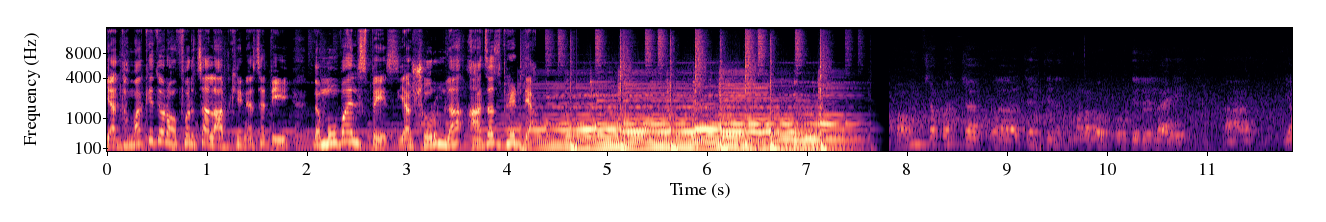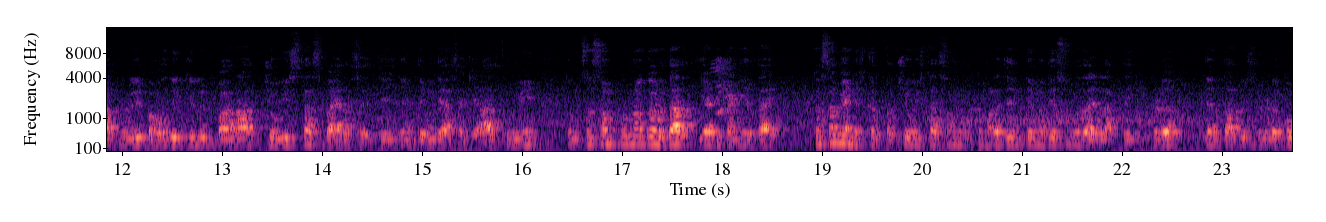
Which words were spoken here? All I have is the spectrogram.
या धमाकेदार ऑफरचा लाभ घेण्यासाठी द मोबाईल स्पेस या शोरूमला आजच भेट द्या. भाऊंच्या पश्चात जनतेने तुम्हाला भरपूर दिलेलं आहे. यापूर्वी भाऊ देखील बारा चोवीस तास बाहेर असायचे जनतेमध्ये असायचे. आज तुम्ही तुमचं संपूर्ण घरदार या ठिकाणी येत आहे. कसं मॅनेज करता? चोवीस तासामध्ये तुम्हाला जनतेमध्ये सुरू जायला लागते इकडं जनता दुसरीकडं कौ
